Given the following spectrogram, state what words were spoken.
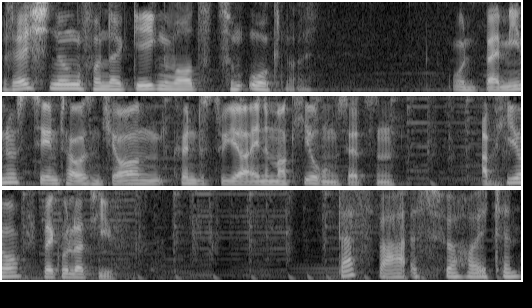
Rechnung von der Gegenwart zum Urknall. Und bei minus 10.000 Jahren könntest du ja eine Markierung setzen. Ab hier spekulativ. Das war es für heute.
